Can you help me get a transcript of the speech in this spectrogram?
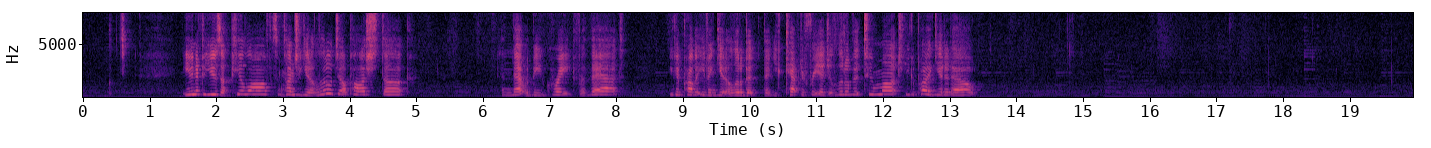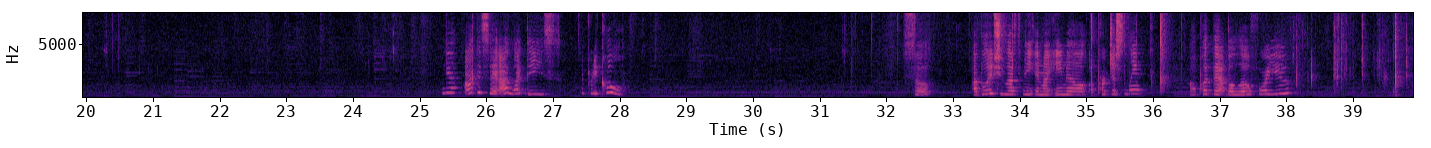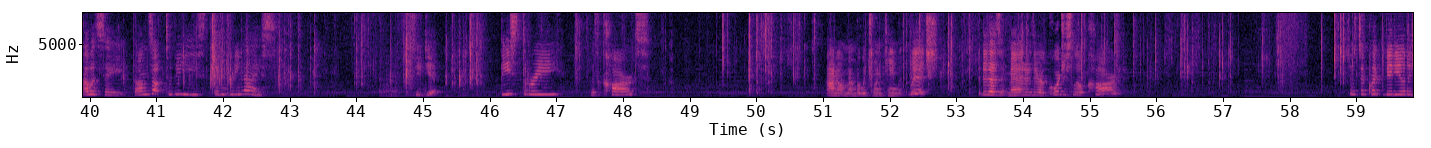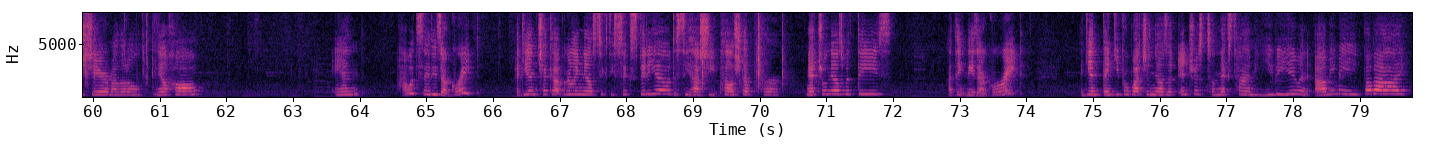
Even if you use a peel off, sometimes you get a little gel polish stuck. And that would be great for that. You could probably even get a little bit that you kept your free edge a little bit too much. You could probably get it out. I could say I like these. They're pretty cool. So, I believe she left me in my email a purchase link. I'll put that below for you. I would say thumbs up to these. They're pretty nice. So you get these three with cards. I don't remember which one came with which, but it doesn't matter. They're a gorgeous little card. Just a quick video to share my little nail haul. And I would say these are great. Again, check out Girlie Nails 66 video to see how she polished up her natural nails with these. I think these are great. Again, thank you for watching Nails of Interest. Till next time, you be you and I'll be me. Bye-bye.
